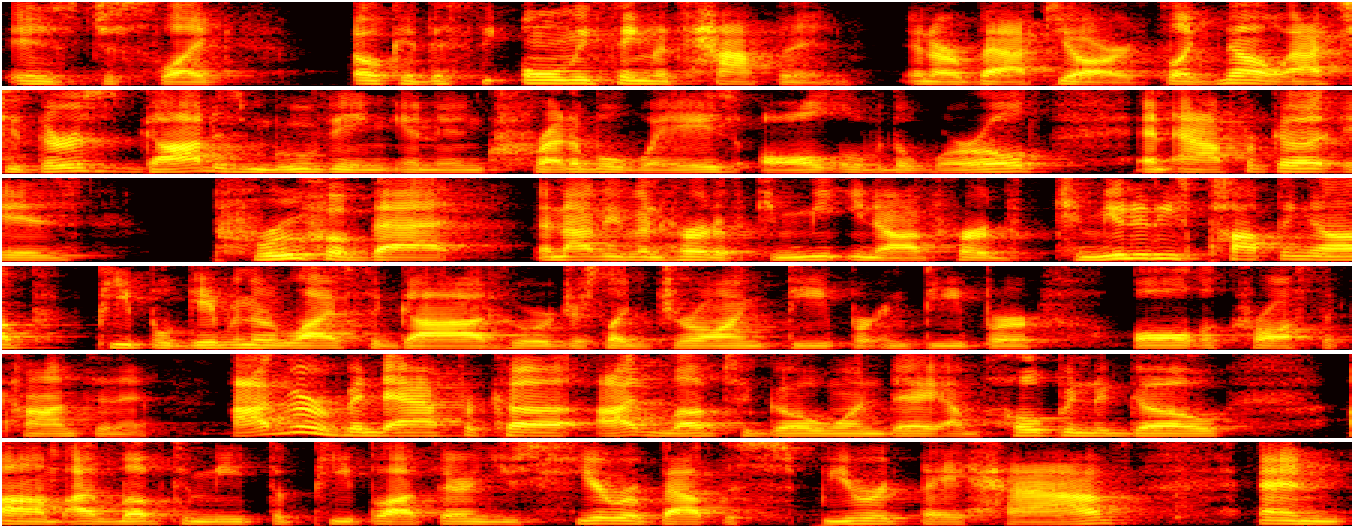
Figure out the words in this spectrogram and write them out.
is just like okay, this is the only thing that's happening in our backyard. It's like, no, actually, there's God is moving in incredible ways all over the world, and Africa is proof of that. And I've even heard of, commu- you know, I've heard communities popping up, people giving their lives to God who are just like drawing deeper and deeper all across the continent. I've never been to Africa. I'd love to go one day. I'm hoping to go. Um, I'd love to meet the people out there and just hear about the spirit they have and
